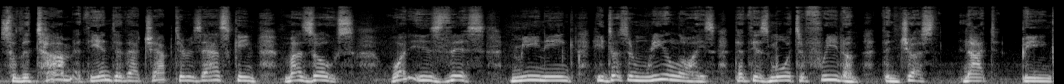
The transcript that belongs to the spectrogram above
So the Tam at the end of that chapter is asking Mazos, what is this? Meaning he doesn't realize that there's more to freedom than just not being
